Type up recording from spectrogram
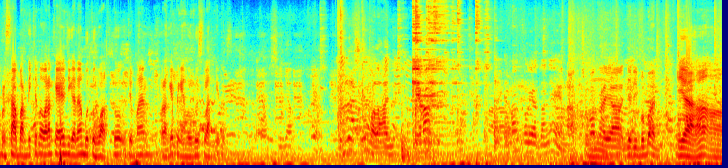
bersabar dikit lah orang kayaknya jika butuh waktu cuman orangnya pengen lulus lah gitu sih malahan emang emang kelihatannya enak, cuma kayak jadi beban. Iya, heeh.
